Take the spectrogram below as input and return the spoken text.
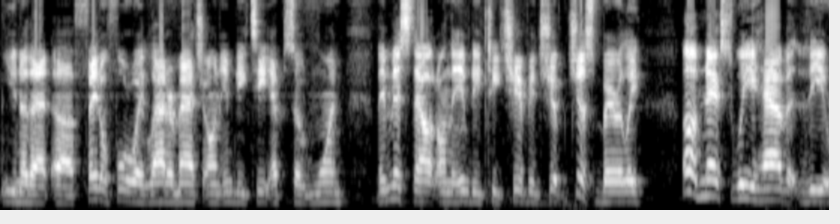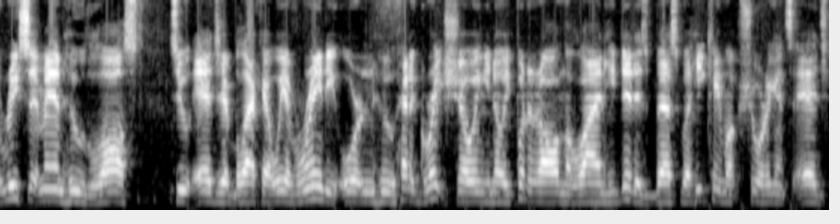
you know, that uh, Fatal 4-Way Ladder match on MDT Episode 1. They missed out on the MDT Championship just barely. Up next, we have the recent man who lost to Edge at Blackout. We have Randy Orton, who had a great showing. You know, he put it all on the line. He did his best, but he came up short against Edge.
